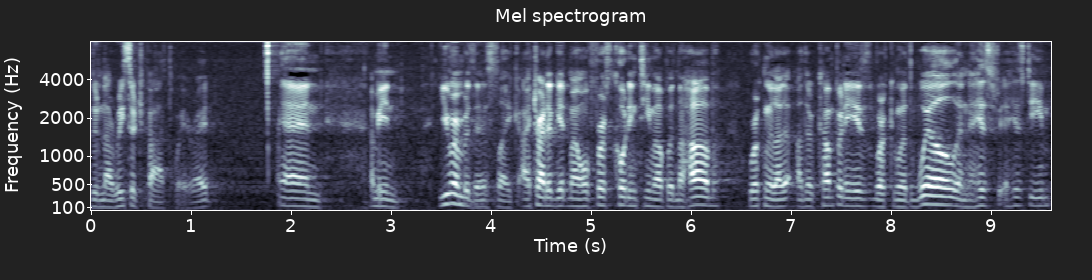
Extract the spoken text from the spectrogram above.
during that research pathway, right? And I mean, you remember this. Like, I tried to get my whole first coding team up in the hub, working with other- companies, working with Will and his his team,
